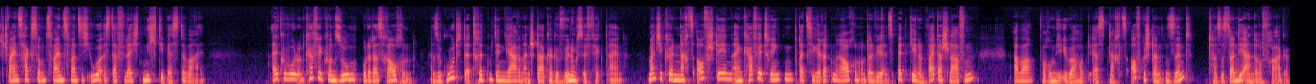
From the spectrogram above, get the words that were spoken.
Die Schweinshaxe um 22 Uhr ist da vielleicht nicht die beste Wahl. Alkohol- und Kaffeekonsum oder das Rauchen also gut, da tritt mit den Jahren ein starker Gewöhnungseffekt ein. Manche können nachts aufstehen, einen Kaffee trinken, drei Zigaretten rauchen und dann wieder ins Bett gehen und weiterschlafen. Aber warum die überhaupt erst nachts aufgestanden sind, das ist dann die andere Frage.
